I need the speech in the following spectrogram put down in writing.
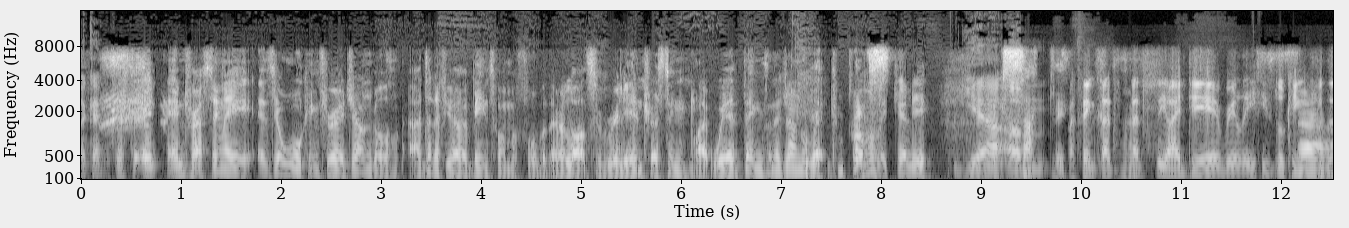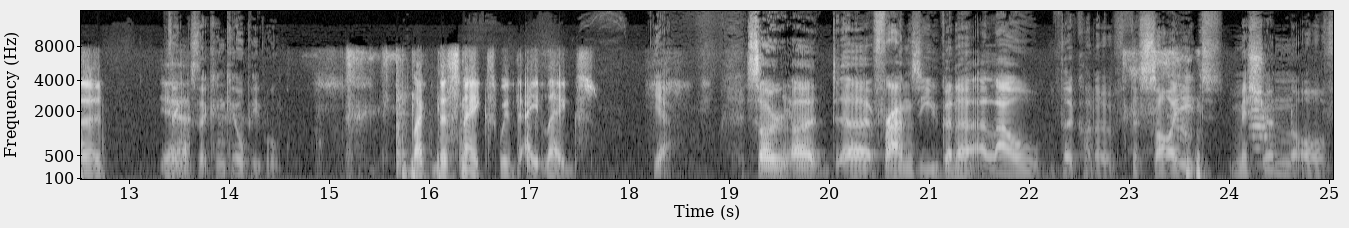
Okay. Just in- interestingly, as you're walking through a jungle, I don't know if you've ever been to one before, but there are lots of really interesting, like weird things in a jungle that can probably kill you. Yeah. Um, exactly. I think that's that's the idea. Really, he's looking Uh, for the yeah, Things that can kill people. like the snakes with eight legs. Yeah. So, uh, uh, Franz, are you gonna allow the kind of the side mission of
